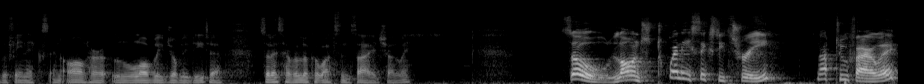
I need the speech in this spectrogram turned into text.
the Phoenix in all her lovely, jubbly detail. So let's have a look at what's inside, shall we? So, launch 2063, not too far away.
